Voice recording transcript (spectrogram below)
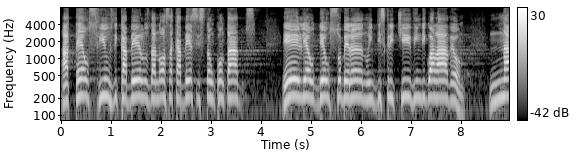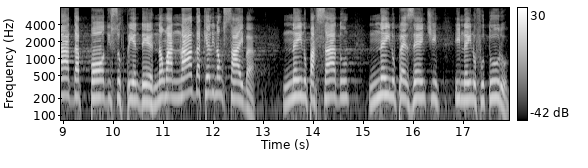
Até os fios de cabelos da nossa cabeça estão contados. Ele é o Deus soberano, indescritível, inigualável nada pode surpreender, não há nada que ele não saiba, nem no passado, nem no presente e nem no futuro.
